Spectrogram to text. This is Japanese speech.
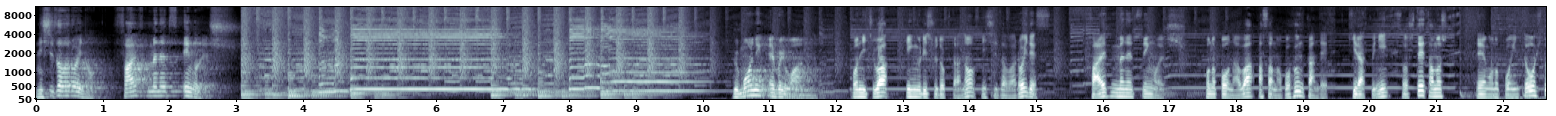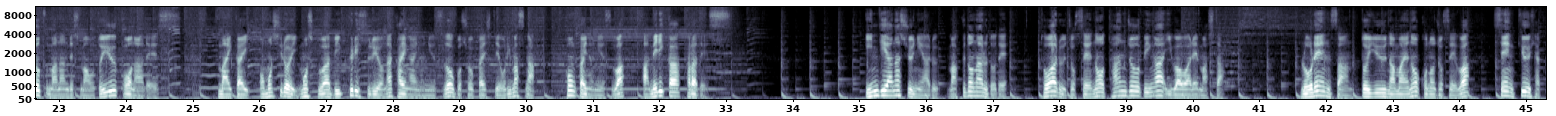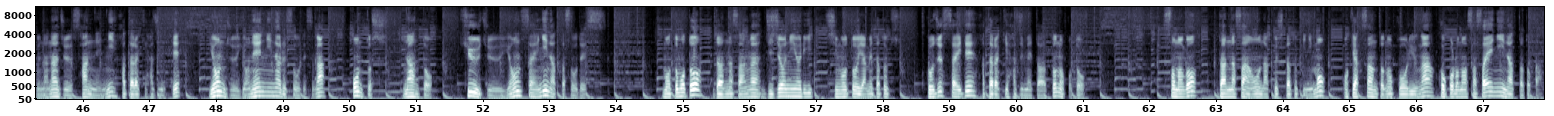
西澤ロイの5 minutes English Good morning everyone こんにちは、イングリッシュドクターの西澤ロイです。5 minutes English このコーナーは朝の5分間で気楽に、そして楽しく英語のポイントを一つ学んでしまおうというコーナーです。毎回面白いもしくはびっくりするような海外のニュースをご紹介しておりますが、今回のニュースはアメリカからです。インディアナ州にあるマクドナルドで、とある女性の誕生日が祝われました。ロレンさんという名前のこの女性は、1973年に働き始めて44年になるそうですが、御年、なんと94歳になったそうです。もともと旦那さんが事情により仕事を辞めた時、50歳で働き始めたとのこと。その後、旦那さんを亡くした時にもお客さんとの交流が心の支えになったとか。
